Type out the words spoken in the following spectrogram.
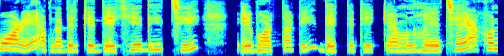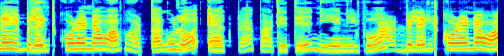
পরে আপনাদেরকে দেখিয়ে দিচ্ছি এই ভর্তাটি দেখতে ঠিক কেমন হয়েছে। এখন এই ব্লেন্ড করে নেওয়া ভর্তাগুলো একটা বাটিতে নিয়ে নিব। আর ব্লেন্ড করে নেওয়া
